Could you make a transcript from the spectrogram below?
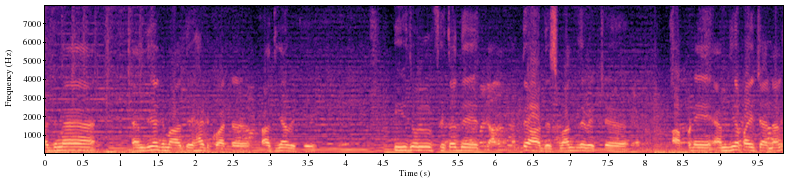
ਅੱਜ ਮੈਂ ਅਹਿਮਦੀਆ ਜਮਾਤ ਦੇ ਹੈੱਡਕੁਆਟਰ ਕਾਦੀਆਂ ਵਿਖੇ ਈਦ ਉਲ ਫਿਤਰ ਦੇ ਤਿਉਹਾਰ ਦੇ ਸੰਬੰਧ ਦੇ ਵਿੱਚ ਆਪਣੇ ਅਹਿਮਦੀਆ ਭਾਈਚਾਰੇ ਨਾਲ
